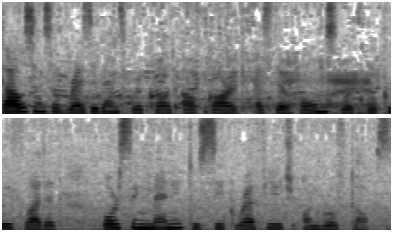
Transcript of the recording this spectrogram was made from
Thousands of residents were caught off guard as their homes were quickly flooded, forcing many to seek refuge on rooftops.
